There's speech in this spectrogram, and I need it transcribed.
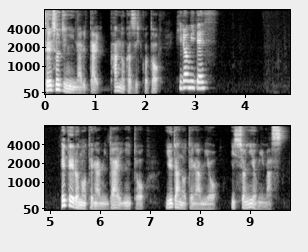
聖書人になりたい菅野和彦とひろみです。ペテロの手紙第2とユダの手紙を一緒に読みます。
